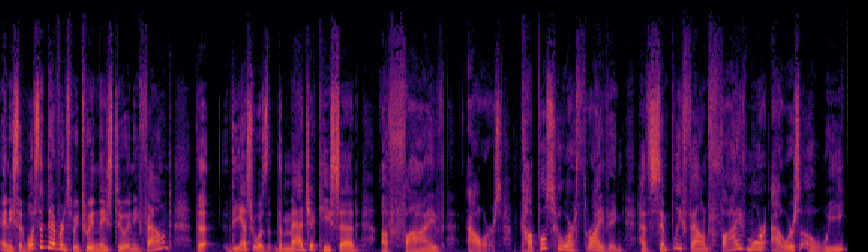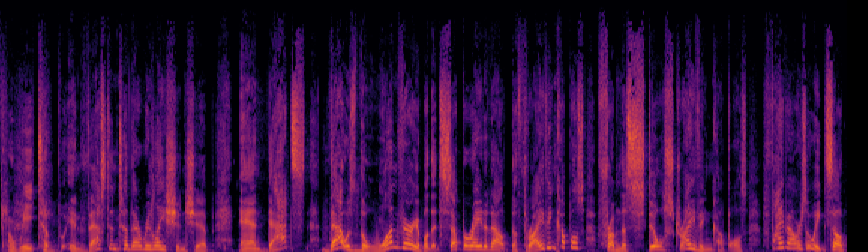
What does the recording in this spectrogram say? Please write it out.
And he said, What's the difference between these two? And he found that the answer was the magic, he said, of five hours. Couples who are thriving have simply found five more hours a week, A week. to b- invest into their relationship, and that's that was the one variable that separated out the thriving couples from the still striving couples. Five hours a week. So.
